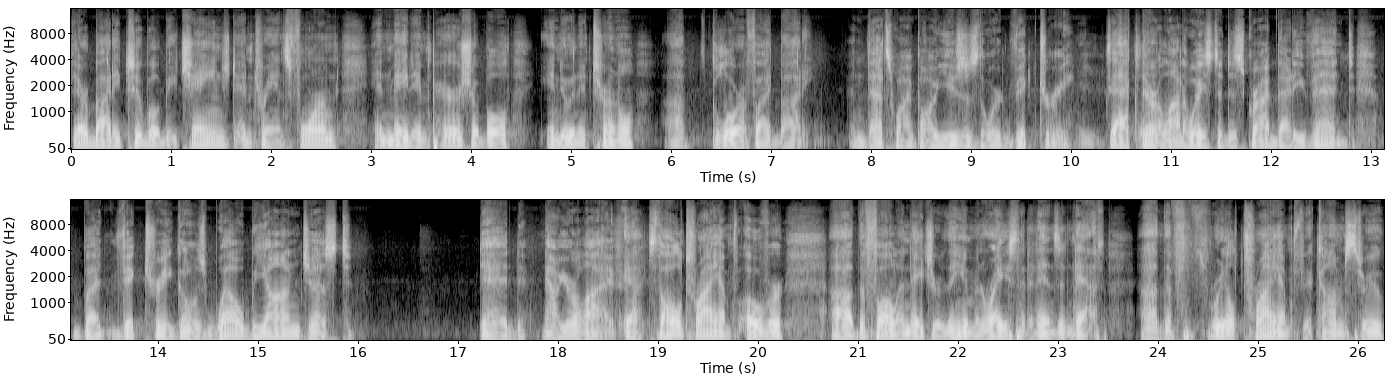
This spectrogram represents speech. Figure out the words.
their body too will be changed and transformed and made imperishable into an eternal, uh, glorified body. And that's why Paul uses the word victory. Exactly. There are a lot of ways to describe that event, but victory goes well beyond just dead, now you're alive. Yeah, it's the whole triumph over uh, the fallen nature of the human race that it ends in death. Uh, the f- real triumph that comes through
